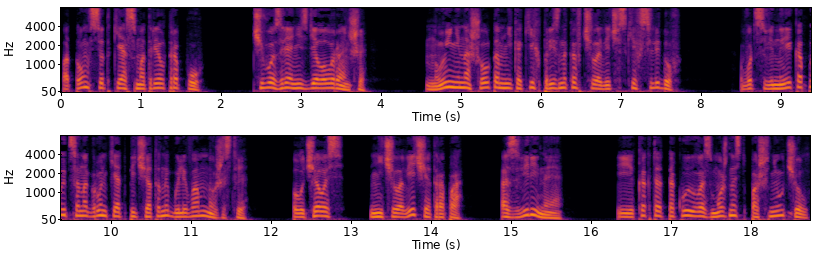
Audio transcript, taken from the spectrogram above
Потом все-таки осмотрел тропу, чего зря не сделал раньше. Ну и не нашел там никаких признаков человеческих следов. Вот свиные копытца на грунте отпечатаны были во множестве. Получалось, не человечья тропа, а звериная. И как-то такую возможность Паш не учел.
